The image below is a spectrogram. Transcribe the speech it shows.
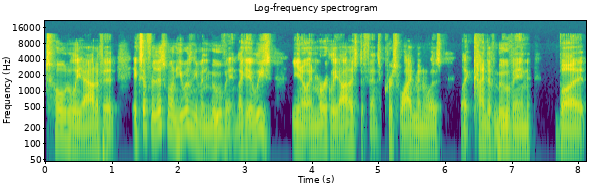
totally out of it. Except for this one, he wasn't even moving. Like at least, you know, in Miragliotta's defense, Chris Weidman was like kind of moving but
